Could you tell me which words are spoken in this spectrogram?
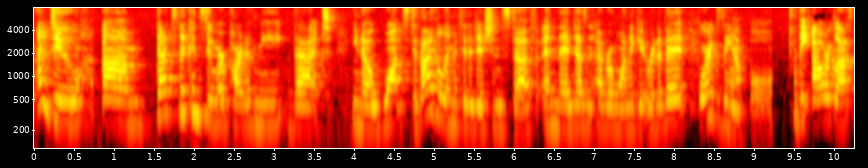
I do. Um, that's the consumer part of me that you know, wants to buy the limited edition stuff and then doesn't ever want to get rid of it. For example, the Hourglass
